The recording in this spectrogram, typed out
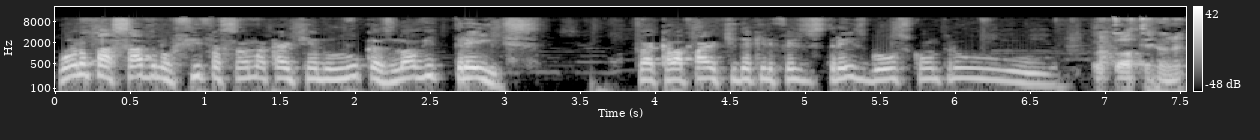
O ano passado, no FIFA, saiu uma cartinha do Lucas 93. Foi aquela partida que ele fez os três gols contra o O Tottenham, né?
